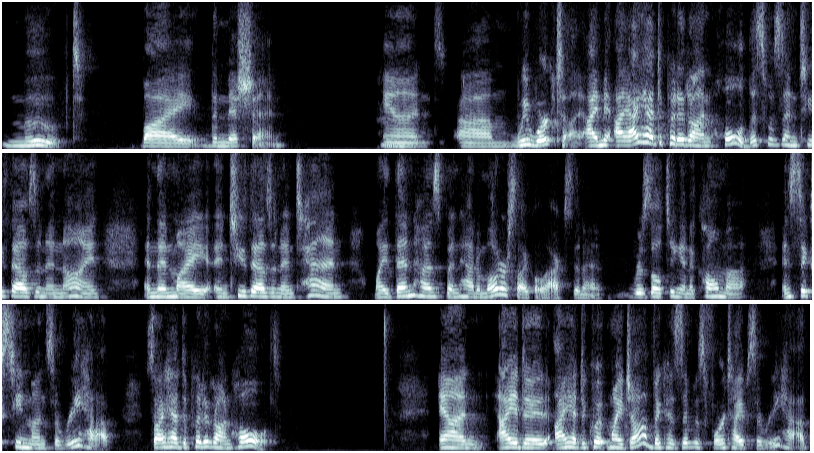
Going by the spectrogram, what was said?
moved by the mission. Mm-hmm. And um, we worked. I mean, I had to put it on hold. This was in 2009, and then my in 2010, my then husband had a motorcycle accident, resulting in a coma and 16 months of rehab. So I had to put it on hold. And I had to I had to quit my job because it was four types of rehab.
